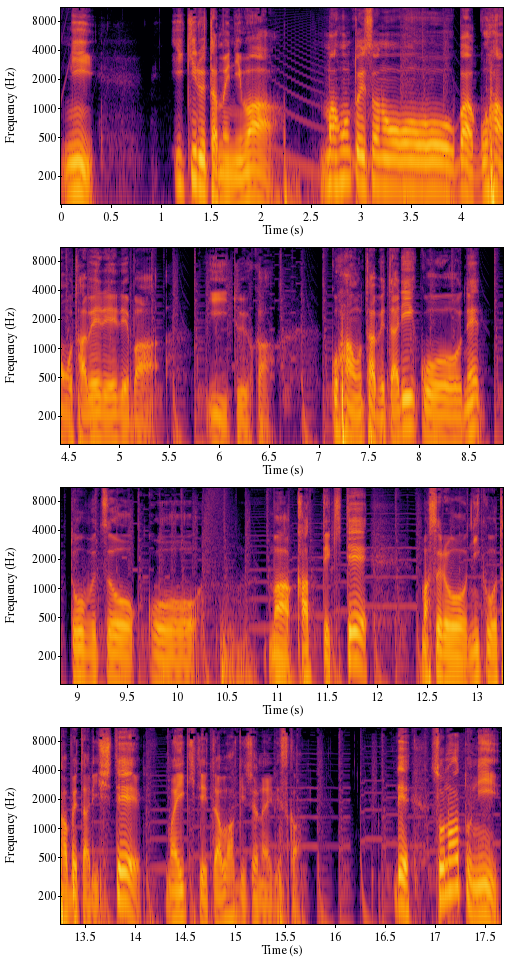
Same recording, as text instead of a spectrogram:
に生きるためにはまあ本当にその、まあ、ご飯を食べれればいいというかご飯を食べたりこうね動物をこうまあ飼ってきて、まあ、それを肉を食べたりして、まあ、生きていたわけじゃないですか。でその後に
